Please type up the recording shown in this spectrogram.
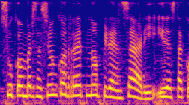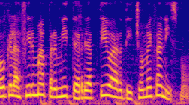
su conversación con Retno Piransari y destacó que la firma permite reactivar dicho mecanismo.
